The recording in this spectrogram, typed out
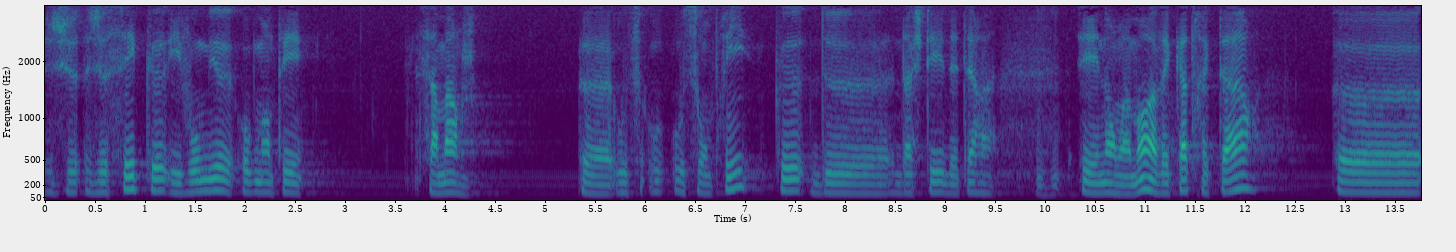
je, sais qu'il vaut mieux augmenter sa marge euh, ou, son prix que d'acheter des terrains. Mhm. Et normalement, avec 4 hectares, euh,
